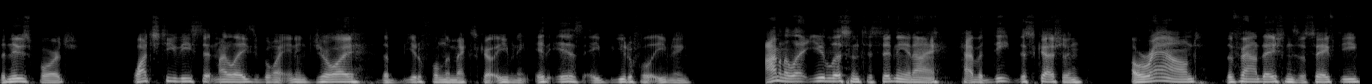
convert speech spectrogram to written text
the news porch, watch TV, sit in my lazy boy, and enjoy the beautiful New Mexico evening. It is a beautiful evening. I'm going to let you listen to Sidney and I have a deep discussion around the foundations of safety.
